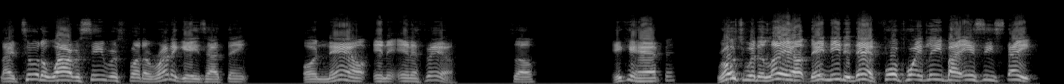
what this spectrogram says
Like two of the wide receivers for the Renegades, I think, are now in the NFL. So it can happen. Roach with a layup. They needed that. Four point lead by NC State.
